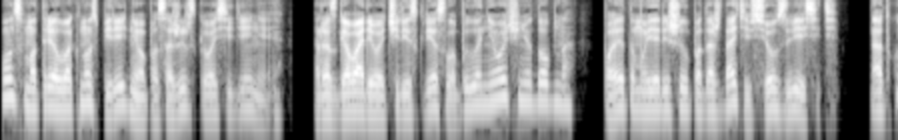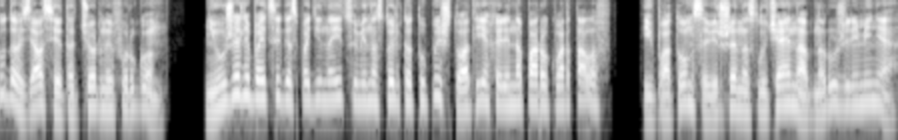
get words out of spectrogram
Он смотрел в окно с переднего пассажирского сидения. Разговаривать через кресло было не очень удобно, поэтому я решил подождать и все взвесить. Откуда взялся этот черный фургон? Неужели бойцы господина Ицуми настолько тупы, что отъехали на пару кварталов и потом совершенно случайно обнаружили меня?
